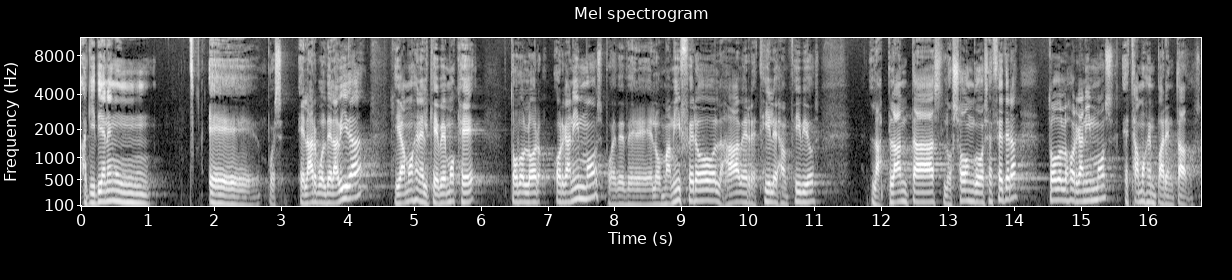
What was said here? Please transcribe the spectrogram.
aquí tienen un, eh, pues el árbol de la vida, digamos, en el que vemos que todos los organismos, pues desde los mamíferos, las aves, reptiles, anfibios, las plantas, los hongos, etcétera, todos los organismos estamos emparentados.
